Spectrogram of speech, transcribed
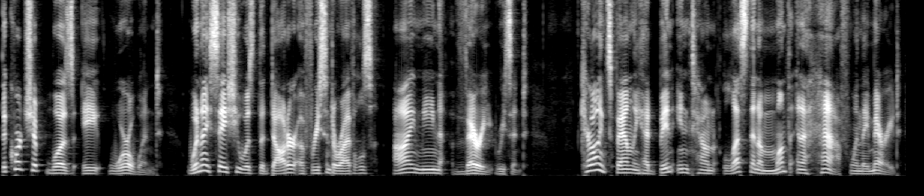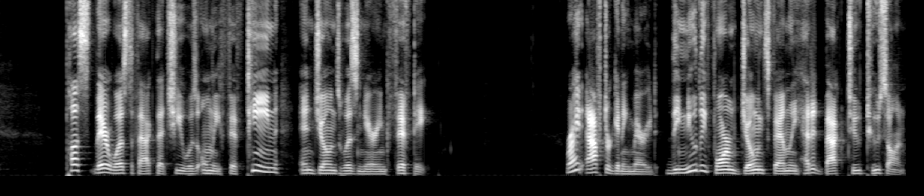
The courtship was a whirlwind. When I say she was the daughter of recent arrivals, I mean very recent. Caroline's family had been in town less than a month and a half when they married. Plus, there was the fact that she was only 15 and Jones was nearing 50. Right after getting married, the newly formed Jones family headed back to Tucson,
